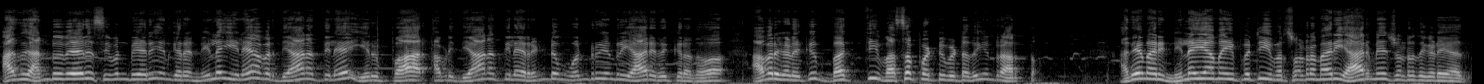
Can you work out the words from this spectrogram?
அது அன்பு வேறு சிவன் வேறு என்கிற நிலையிலே அவர் தியானத்திலே இருப்பார். அப்படி தியானத்திலே ரெண்டும் ஒன்று என்று யார் இருக்கிறதோ அவர்களுக்கு பக்தி வசப்பட்டு விட்டது என்று அர்த்தம். அதே மாதிரி நிலையாமை பற்றி இவர் சொல்கிற மாதிரி யாருமே சொல்கிறது கிடையாது.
